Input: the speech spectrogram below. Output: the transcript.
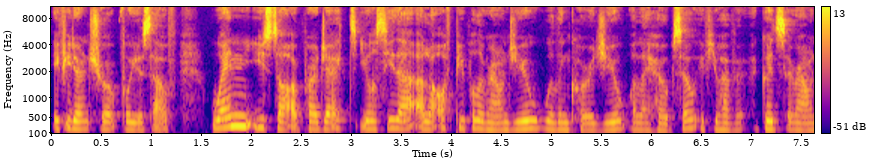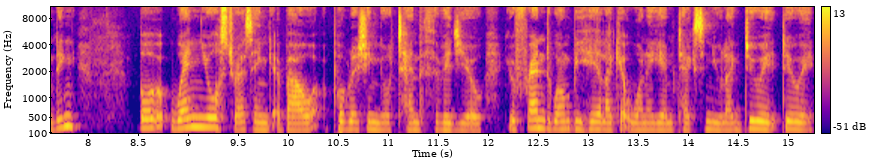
if you don't show up for yourself. When you start a project, you'll see that a lot of people around you will encourage you. Well, I hope so if you have a good surrounding but when you're stressing about publishing your 10th video, your friend won't be here like at 1am texting you, like, do it, do it.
